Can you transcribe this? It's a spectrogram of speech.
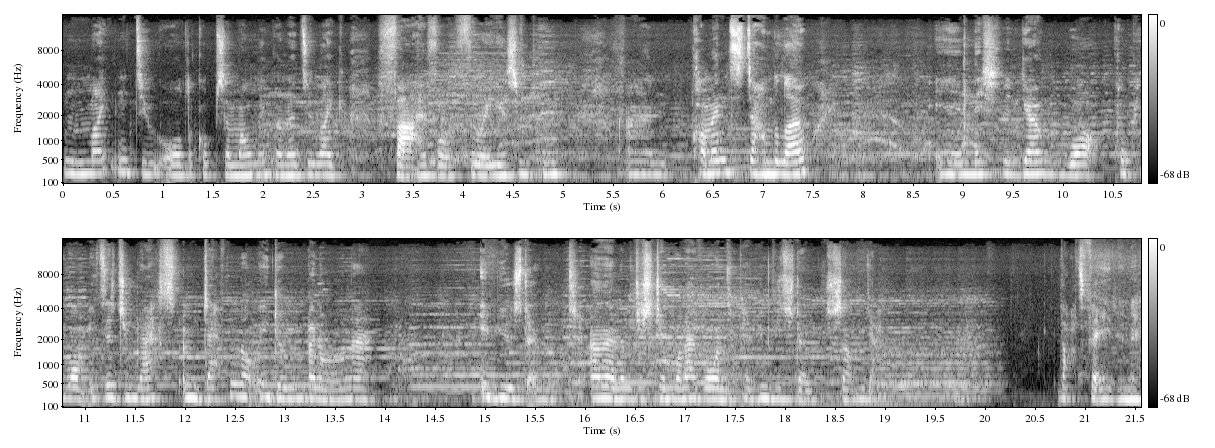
mightn't do all the cups. I'm only gonna do like five or three or something. And comment down below in this video what cup you want me to do next. I'm definitely doing banana. If you don't, and then I'm just doing whatever I want to pick if you don't. So yeah, that's fair, isn't it?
